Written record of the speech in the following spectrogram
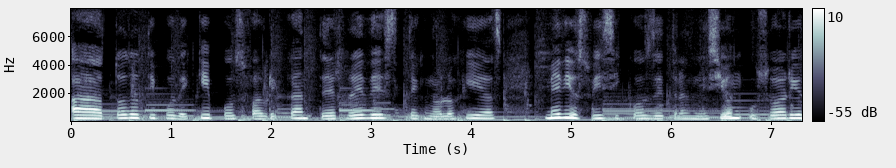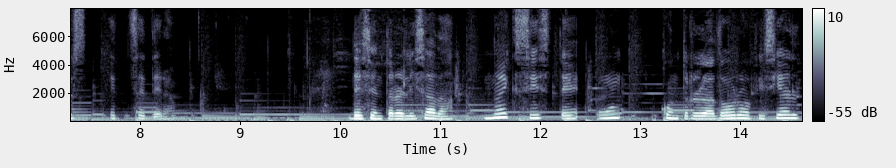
a todo tipo de equipos, fabricantes, redes, tecnologías, medios físicos de transmisión, usuarios, etc. Descentralizada. No existe un controlador oficial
